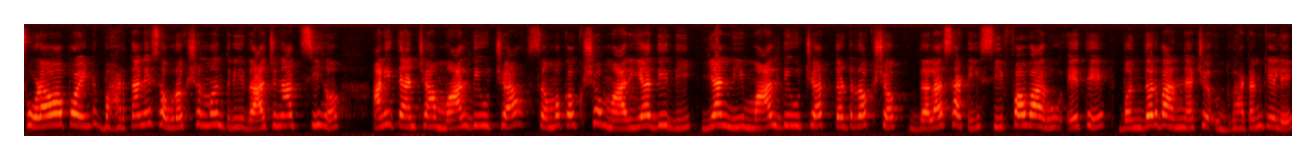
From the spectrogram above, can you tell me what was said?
सोळावा पॉइंट भारताने संरक्षण मंत्री राजनाथ सिंह आणि त्यांच्या मालदीवच्या समकक्ष मारिया दिदी यांनी मालदीवच्या तटरक्षक दलासाठी सिफावारू येथे बंदर बांधण्याचे उद्घाटन केले.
